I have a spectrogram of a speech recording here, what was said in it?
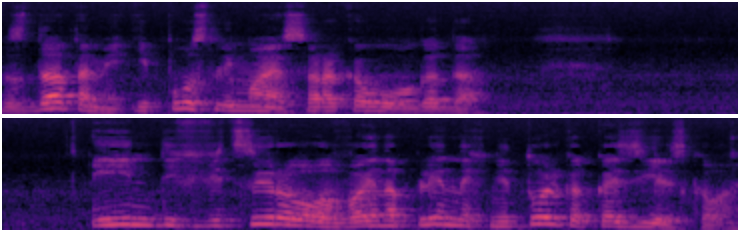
с датами и после мая 40 -го года. И идентифицировала военнопленных не только Козельского,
